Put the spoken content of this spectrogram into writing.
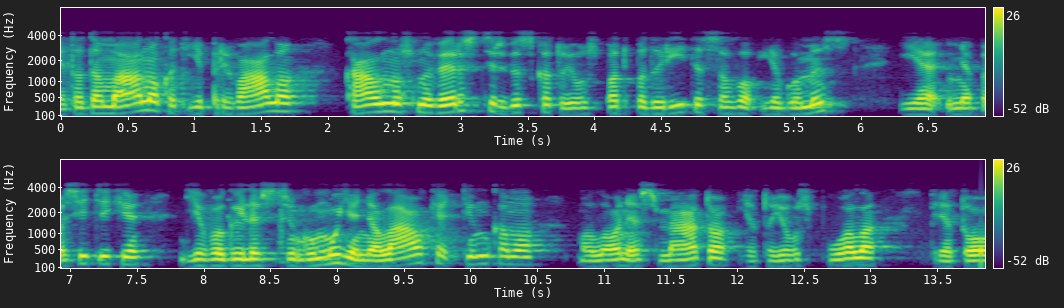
jie tada mano, kad jie privalo kalnus nuversti ir viską tu jaus pat padaryti savo jėgomis, jie nepasitikė Dievo gailestingumu, jie nelaukia tinkamo malonės meto jie to jaus puola prie to,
